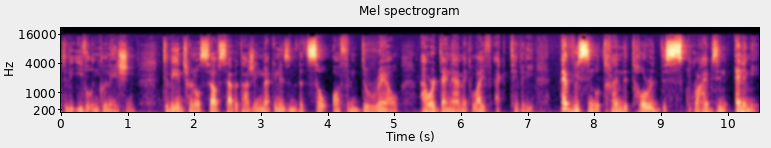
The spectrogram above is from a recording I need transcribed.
to the evil inclination, to the internal self sabotaging mechanisms that so often derail our dynamic life activity. Every single time the Torah describes an enemy,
